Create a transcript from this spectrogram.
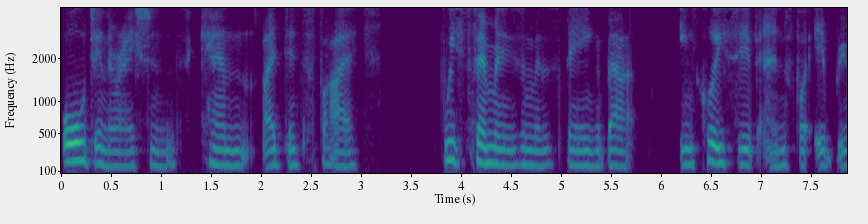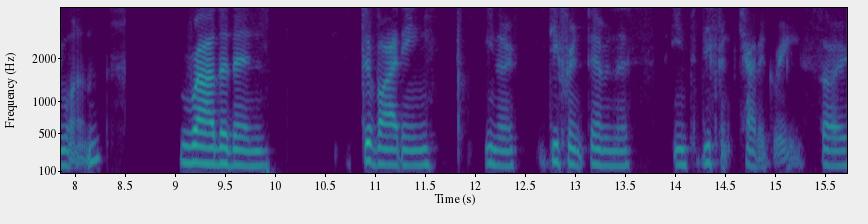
all generations can identify with feminism as being about inclusive and for everyone rather than dividing, you know, different feminists into different categories. So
